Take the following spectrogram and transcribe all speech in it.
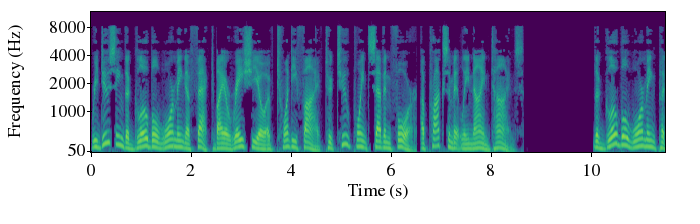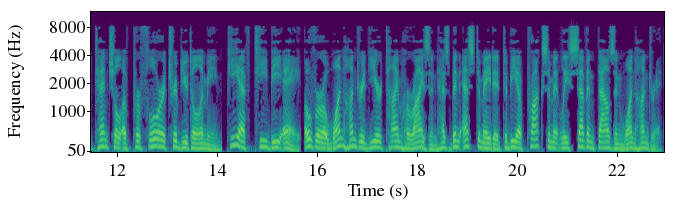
reducing the global warming effect by a ratio of 25 to 2.74 approximately 9 times. The global warming potential of perfluorotributylamine (PFTBA) over a 100-year time horizon has been estimated to be approximately 7100.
